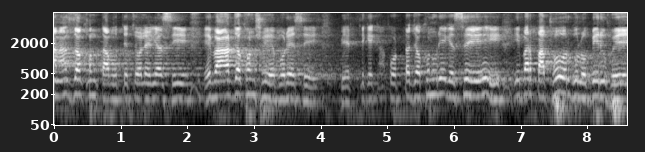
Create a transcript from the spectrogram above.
আনাস যখন তাবুতে চলে গেছে এবার যখন শুয়ে পড়েছে পেট থেকে কাপড়টা যখন উড়ে গেছে, এবার পাথরগুলো বের হয়ে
